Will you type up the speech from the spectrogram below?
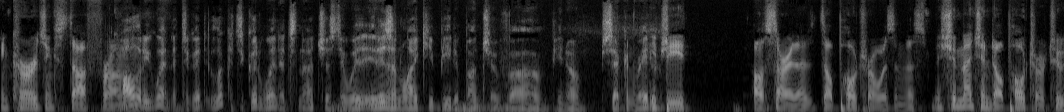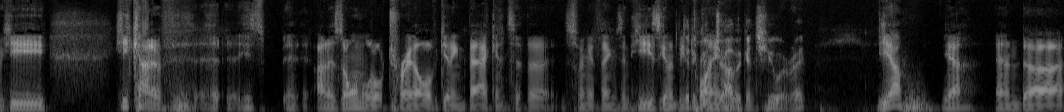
encouraging stuff from quality win. It's a good look. It's a good win. It's not just it. It isn't like you beat a bunch of uh, you know second raters. He beat. Oh, sorry, that Del Potro was in this. We should mention Del Potro too. He he kind of he's on his own little trail of getting back into the swing of things, and he's going to be did a playing. good job against Hewitt, right? Yeah, yeah, and uh,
